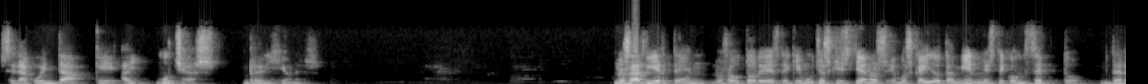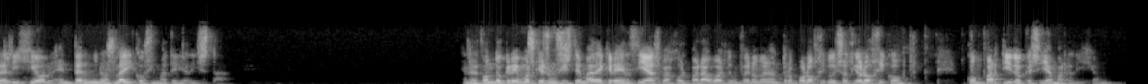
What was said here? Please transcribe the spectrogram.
se da cuenta que hay muchas religiones. Nos advierten los autores de que muchos cristianos hemos caído también en este concepto de religión en términos laicos y materialista. En el fondo creemos que es un sistema de creencias bajo el paraguas de un fenómeno antropológico y sociológico compartido que se llama religión.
